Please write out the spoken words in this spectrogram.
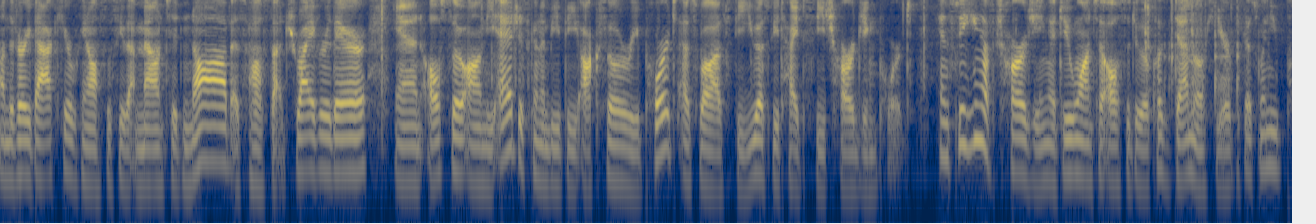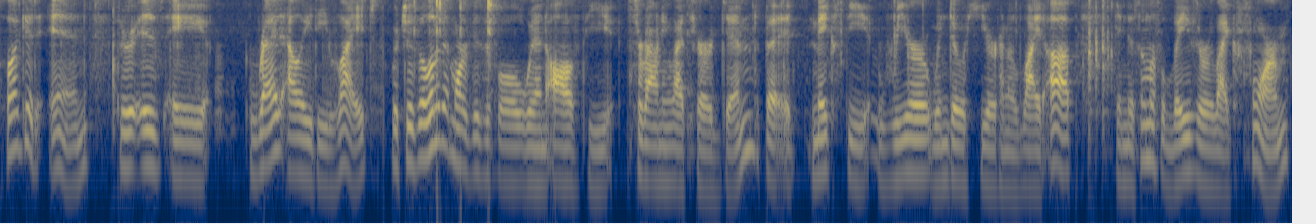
On the very back here, we can also see that mounted knob as well as that driver there. And also on the edge is going to be the auxiliary port as well as the USB Type-C charging port. And speaking of charging, I do want to also do a quick demo here because when you plug it in, there is a red LED light, which is a little bit more visible when all of the surrounding lights here are dimmed, but it makes the rear window here kind of light up in this almost laser-like form.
